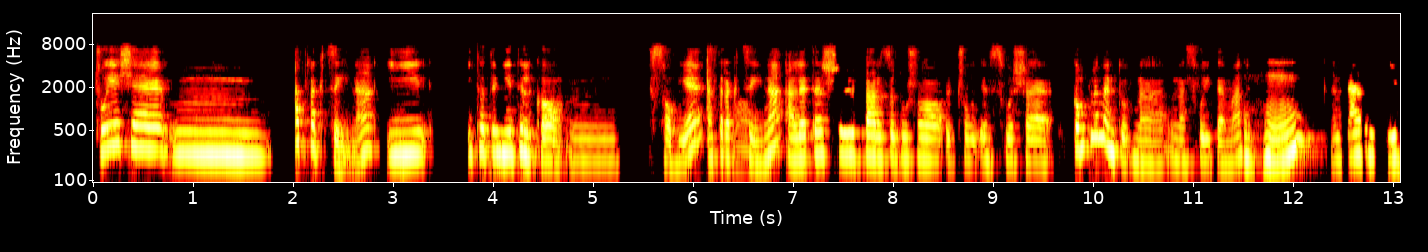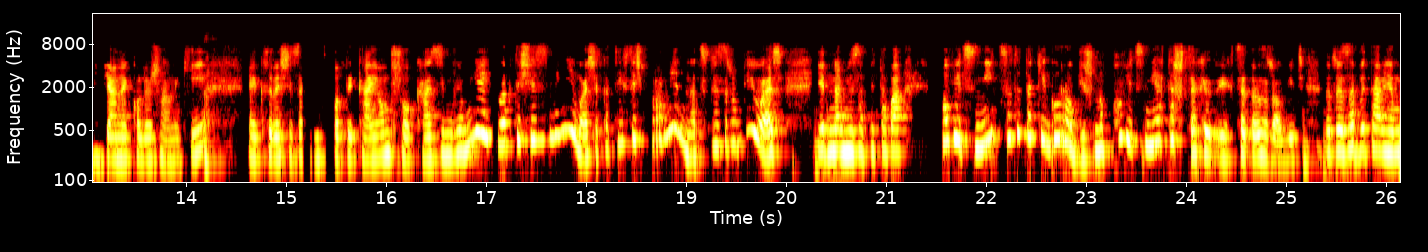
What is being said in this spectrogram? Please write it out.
czuję się mm, atrakcyjna i, i to nie tylko mm, w sobie atrakcyjna, ale też bardzo dużo czu, słyszę komplementów na, na swój temat. Mhm. Dawno niewidziane koleżanki, e, które się ze mną spotykają przy okazji, mówią, jejku, jak ty się zmieniłaś, jaka ty jesteś promienna, co ty zrobiłaś? Jedna mnie zapytała, powiedz mi, co ty takiego robisz? No powiedz mi, ja też tak chcę to zrobić. No to ja zapytałam ją,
